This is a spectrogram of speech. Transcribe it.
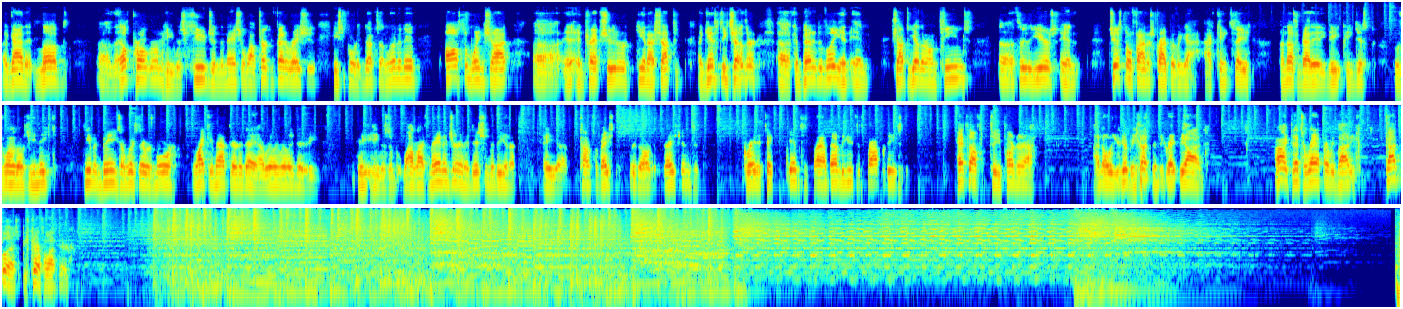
a guy that loved uh, the elk program. He was huge in the National Wild Turkey Federation. He supported Ducks Unlimited. Awesome wing shot uh, and, and, trap shooter. He and I shot against each other uh, competitively and, and shot together on teams uh, through the years. And just don't find a stripe of a guy. I can't say enough about Eddie Deep. He just was one of those unique human beings. I wish there was more like him out there today. I really, really do. He he, he was a wildlife manager in addition to being a a uh, conservationist through the organizations and great at taking kids and allowing them to use his properties. Hats off to you, partner. I, I know you're going to be hunting in the great beyond. All right, that's a wrap, everybody. God bless. Be careful out there.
